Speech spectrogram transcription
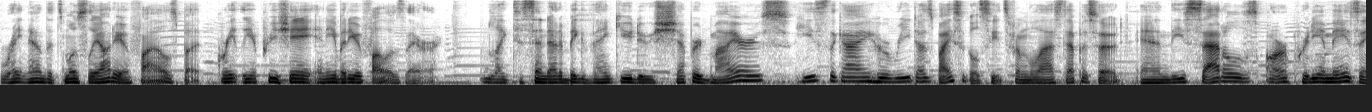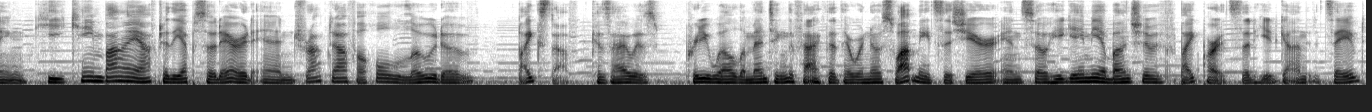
Right now, that's mostly audio files, but greatly appreciate anybody who follows there like to send out a big thank you to Shepard Myers. He's the guy who redoes bicycle seats from the last episode, and these saddles are pretty amazing. He came by after the episode aired and dropped off a whole load of bike stuff because I was pretty well lamenting the fact that there were no swap meets this year, and so he gave me a bunch of bike parts that he had gotten that had saved,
